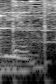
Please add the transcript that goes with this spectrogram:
Yeah.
